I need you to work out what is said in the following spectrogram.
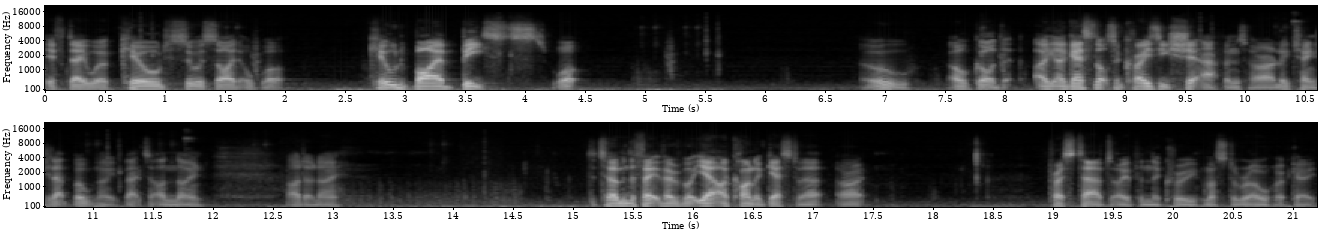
if they were killed, suicide, or what? Killed by beasts. What? Oh. Oh god. I, I guess lots of crazy shit happens. Alright, let me change that boat note back to unknown. I don't know. Determine the fate of everybody. Yeah, I kind of guessed that. Alright. Press tab to open the crew muster roll. Okay.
